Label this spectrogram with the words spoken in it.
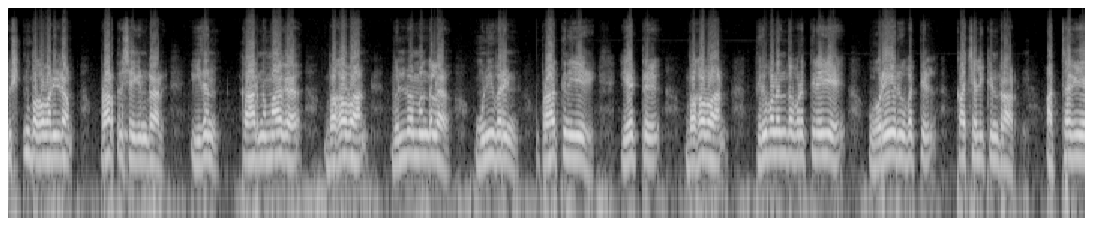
விஷ்ணு பகவானிடம் பிரார்த்தனை செய்கின்றார். இதன் காரணமாக பகவான் வில்வமங்கல முனிவரின் பிரார்த்தனையை ஏற்று பகவான் திருவனந்தபுரத்திலேயே ஒரே ரூபத்தில் காட்சியளிக்கின்றார். அத்தகைய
